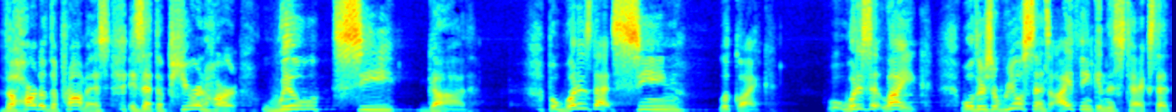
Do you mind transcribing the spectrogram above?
The heart of the promise is that the pure in heart will see God. But what does that seeing look like? What is it like? Well, there's a real sense, I think, in this text that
